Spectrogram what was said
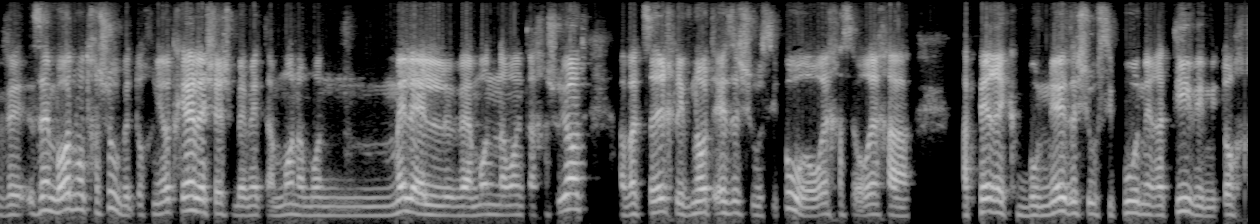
וזה מאוד מאוד חשוב בתוכניות כאלה, שיש באמת המון המון מלל והמון המון התרחשויות, אבל צריך לבנות איזשהו סיפור. עורך, עורך הפרק בונה איזשהו סיפור נרטיבי מתוך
